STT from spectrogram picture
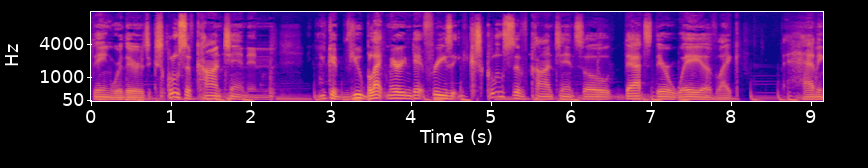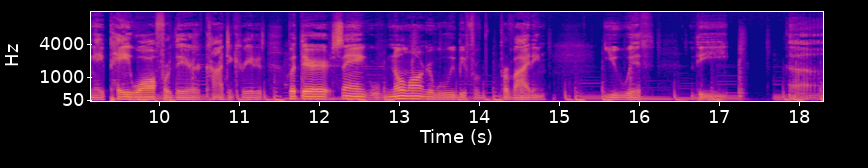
thing where there's exclusive content and you could view Black Married and Debt Free's exclusive content. So that's their way of like having a paywall for their content creators. But they're saying no longer will we be providing you with the uh,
